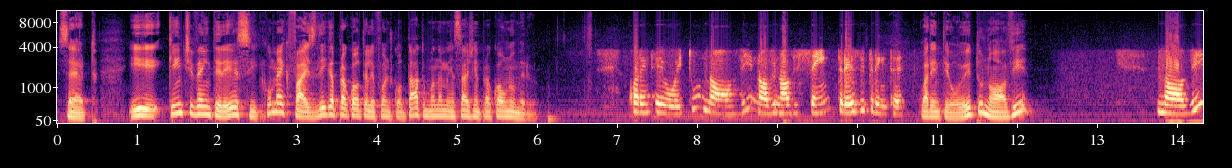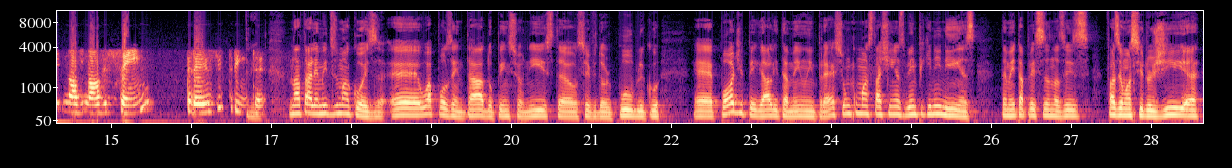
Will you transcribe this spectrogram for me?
Certo. E quem tiver interesse, como é que faz? Liga para qual telefone de contato? Manda mensagem para qual número? 48 9 9900 1330. 48 9 9 9900 1330. Natália, me diz uma coisa: é, o aposentado, o pensionista, o servidor público, é, pode pegar ali também um empréstimo com umas taxinhas bem pequenininhas. Também está precisando, às vezes, fazer uma cirurgia,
